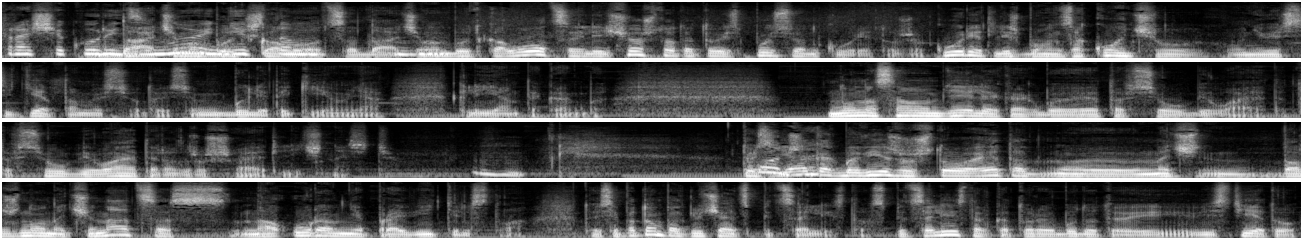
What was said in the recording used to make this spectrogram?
краще курить да, зимою, чем он будет колоться, там... да, угу. чем он будет колоться или еще что-то, то есть пусть он курит уже. Курит, лишь бы он закончил университет там и все. То есть были такие у меня клиенты как бы. Но на самом деле, как бы, это все убивает. Это все убивает и разрушает личность. Угу. То есть я как бы вижу, что это э, должно начинаться с, на уровне правительства. То есть и потом подключать специалистов. Специалистов, которые будут э, вести эту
